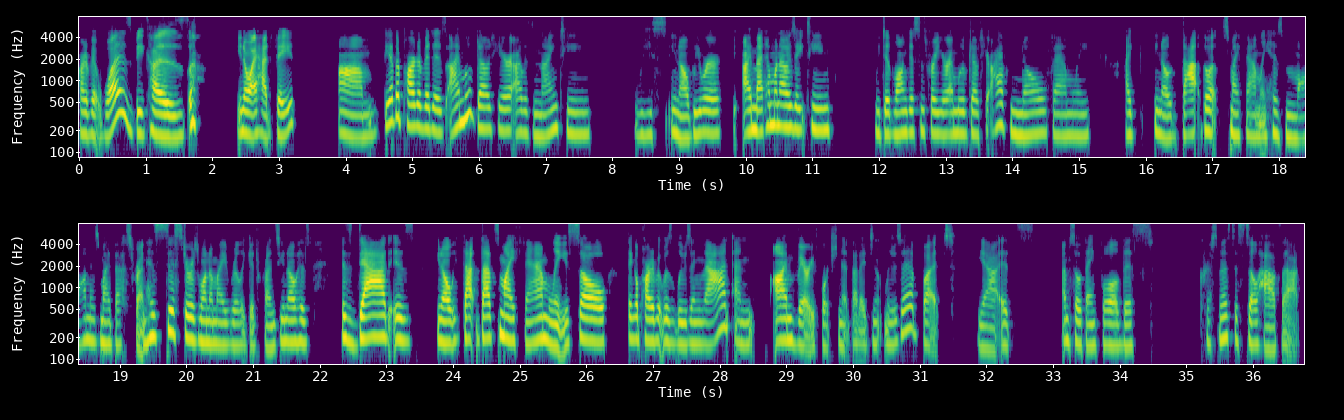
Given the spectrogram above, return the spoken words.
part of it was because, you know, I had faith. Um, the other part of it is I moved out here. I was 19 we you know we were i met him when i was 18 we did long distance for a year. I moved out here. I have no family. I you know that that's my family. His mom is my best friend. His sister is one of my really good friends you know his his dad is you know that that's my family. So i think a part of it was losing that and i'm very fortunate that i didn't lose it but yeah it's i'm so thankful this christmas to still have that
